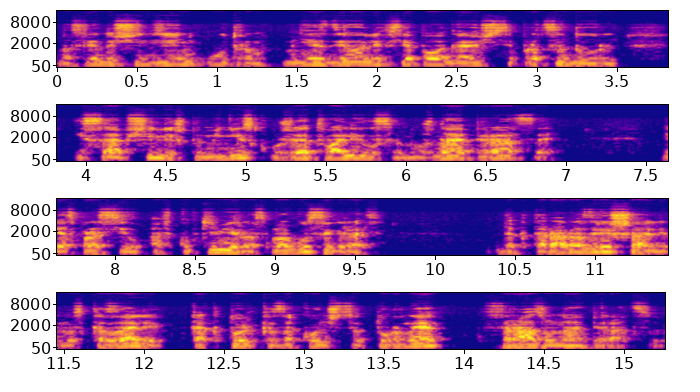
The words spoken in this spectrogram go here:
На следующий день утром мне сделали все полагающиеся процедуры и сообщили, что мениск уже отвалился, нужна операция. Я спросил: "А в Кубке мира смогу сыграть?" Доктора разрешали, но сказали, как только закончится турне, сразу на операцию.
